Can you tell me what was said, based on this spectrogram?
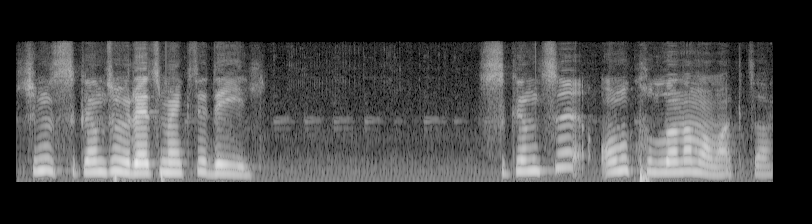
Şimdi sıkıntı üretmekte değil. Sıkıntı onu kullanamamakta.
